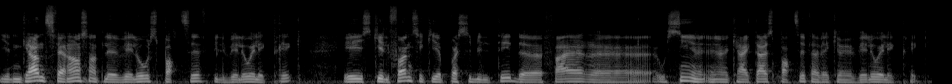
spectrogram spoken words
il y a une grande différence entre le vélo sportif et le vélo électrique. Et ce qui est le fun, c'est qu'il y a possibilité de faire euh, aussi un, caractère sportif avec un vélo électrique.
